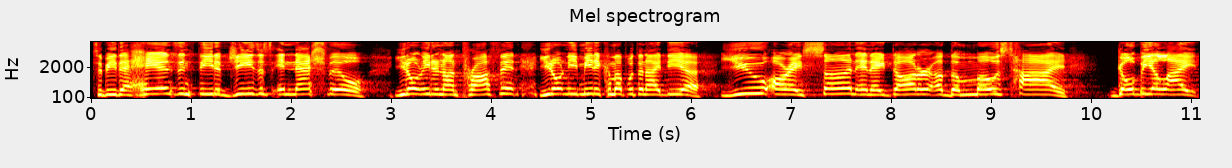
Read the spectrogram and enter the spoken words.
to be the hands and feet of Jesus in Nashville. You don't need a nonprofit. You don't need me to come up with an idea. You are a son and a daughter of the Most High. Go be a light.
